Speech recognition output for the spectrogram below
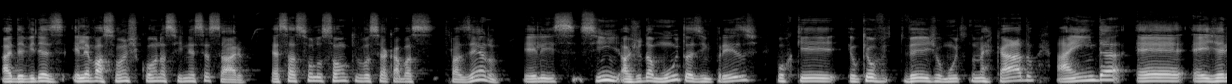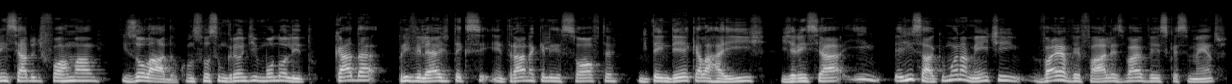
as devidas elevações quando assim necessário. Essa solução que você acaba trazendo, ele sim ajuda muito as empresas, porque o que eu vejo muito no mercado ainda é, é gerenciado de forma isolada, como se fosse um grande monolito. Cada privilégio ter que entrar naquele software, entender aquela raiz, gerenciar. E a gente sabe que humanamente vai haver falhas, vai haver esquecimentos.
